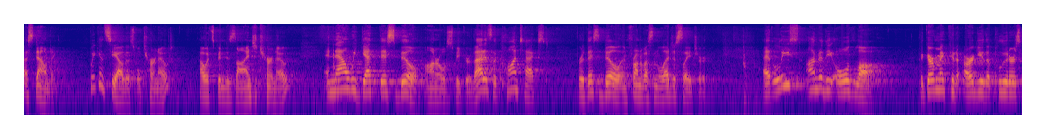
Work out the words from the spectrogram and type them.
Astounding. We can see how this will turn out, how it's been designed to turn out. And now we get this bill, Honorable Speaker. That is the context for this bill in front of us in the legislature. At least under the old law, the government could argue that polluters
